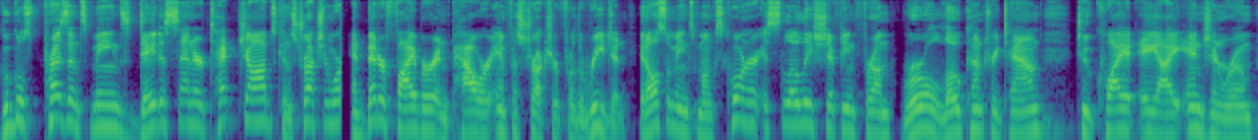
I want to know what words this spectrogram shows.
Google's presence means data center tech jobs, construction work, and better fiber and power infrastructure for the region. It also means Moncks Corner is slowly shifting from rural low country town to quiet AI engine room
